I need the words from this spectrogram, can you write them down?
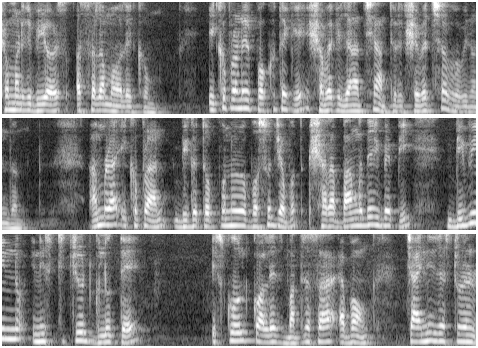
সম্মানিত ভিউয়ার্স আসসালামু আলাইকুম। ইকোপ্রাণের পক্ষ থেকে সবাইকে জানাচ্ছি আন্তরিক শুভেচ্ছা ও অভিনন্দন। আমরা ইকোপ্রাণ বিগত পনেরো বছর যাবৎ সারা বাংলাদেশব্যাপী বিভিন্ন ইনস্টিটিউটগুলোতে স্কুল, কলেজ, মাদ্রাসা এবং Chinese restaurant,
